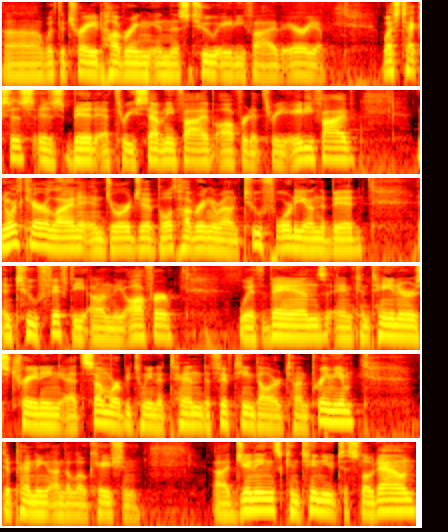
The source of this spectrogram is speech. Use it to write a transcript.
uh, with the trade hovering in this 285 area. West Texas is bid at 375, offered at 385. North Carolina and Georgia both hovering around 240 on the bid and 250 on the offer, with vans and containers trading at somewhere between a 10 to 15 dollar ton premium, depending on the location. Uh, Ginnings continue to slow down.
